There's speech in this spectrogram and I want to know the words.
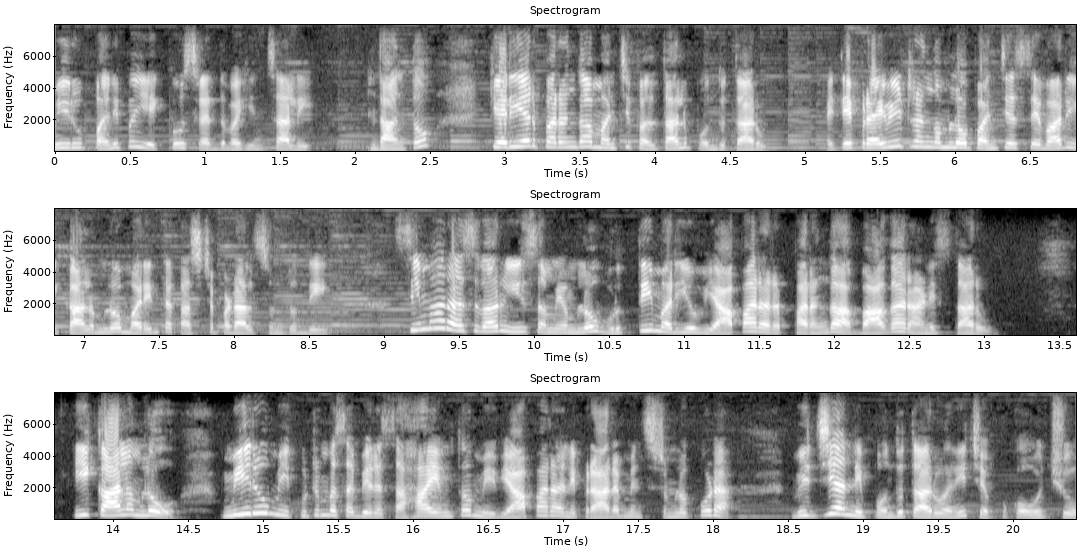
మీరు పనిపై ఎక్కువ శ్రద్ధ వహించాలి. దాంతో కెరియర్ పరంగా మంచి ఫలితాలు పొందుతారు. అయితే ప్రైవేట్ రంగంలో పనిచేసేవారు ఈ కాలంలో మరింత కష్టపడాల్సి ఉంటుంది. సింహరాశి వారు ఈ సమయంలో వృత్తి మరియు వ్యాపార పరంగా బాగా రాణిస్తారు. ఈ కాలంలో మీరు మీ కుటుంబ సభ్యుల సహాయంతో మీ వ్యాపారాన్ని ప్రారంభించడంలో కూడా విజయాన్ని పొందుతారు అని చెప్పుకోవచ్చు.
